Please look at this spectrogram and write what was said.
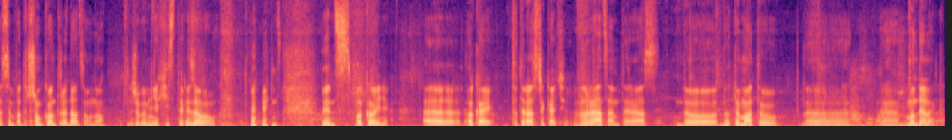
e, sympatyczną kontrę dadzą, no, żeby mnie histeryzował. więc, więc spokojnie. E, Okej, to teraz czekajcie. Wracam teraz do, do tematu e, e, modelek.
